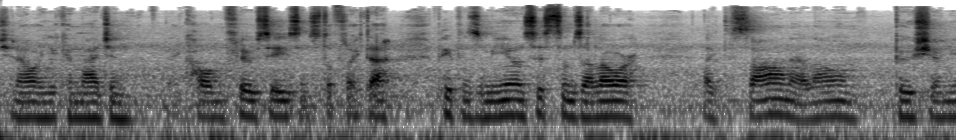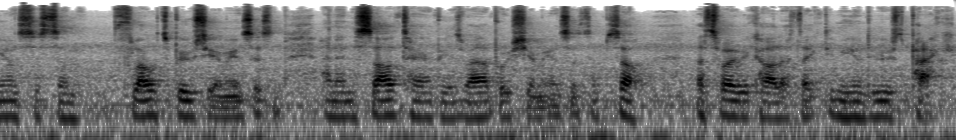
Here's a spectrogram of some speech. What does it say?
You know, you can imagine like cold and flu season stuff like that. People's immune systems are lower. Like the sauna alone boosts your immune system, floats boost your immune system, and then the salt therapy as well boosts your immune system. So that's why we call it like the immune boost pack.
